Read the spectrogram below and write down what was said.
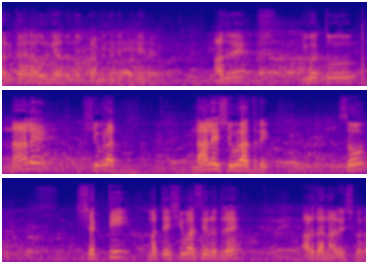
ಸರ್ಕಾರ ಅವ್ರಿಗೆ ಆದಂಥ ಪ್ರಾಮುಖ್ಯತೆ ಕೊಟ್ಟಿದೆ. ಆದರೆ ಇವತ್ತು ನಾಳೆ ಶಿವರಾತ್ರಿ ನಾಳೆ ಶಿವರಾತ್ರಿ. ಸೊ ಶಕ್ತಿ ಮತ್ತು ಶಿವ ಸೇರಿದ್ರೆ ಅರ್ಧನಾರೀಶ್ವರ.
